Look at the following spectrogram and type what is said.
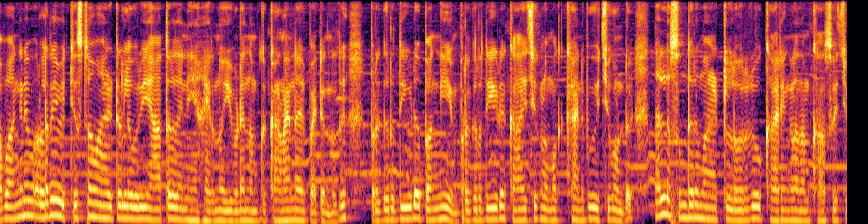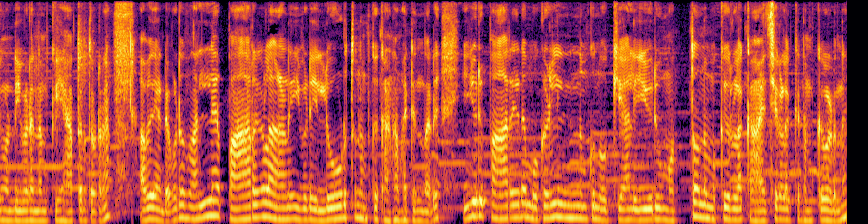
അപ്പോൾ അങ്ങനെ വളരെ വ്യത്യസ്തമായിട്ടുള്ള ഒരു യാത്ര തന്നെയായിരുന്നു ഇവിടെ നമുക്ക് കാണാനായി പറ്റുന്നത്. പ്രകൃതിയുടെ ഭംഗിയും പ്രകൃതിയുടെ കാഴ്ചകളും ഒക്കെ അനുഭവിച്ചുകൊണ്ട് നല്ല സുന്ദരമായിട്ടുള്ള ഓരോ കാര്യങ്ങൾ നമുക്ക് ആസ്വദിച്ചുകൊണ്ട് ഇവിടെ നമുക്ക് യാത്ര തുടരാം. അവയുണ്ട് ഇവിടെ നല്ല പാറകളാണ് ഇവിടെ എല്ലായിടത്തും നമുക്ക് കാണാൻ പറ്റുന്നത്. ഈ ഒരു പാറയുടെ മുകളിൽ നിന്ന് നമുക്ക് നോക്കിയാൽ ഈ ഒരു മൊത്തം നമുക്കുള്ള കാഴ്ചകളൊക്കെ നമുക്ക് ഇവിടുന്ന്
